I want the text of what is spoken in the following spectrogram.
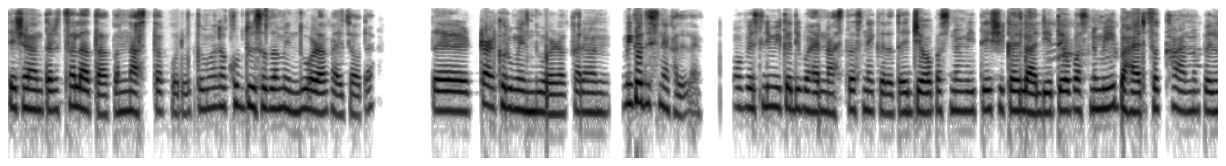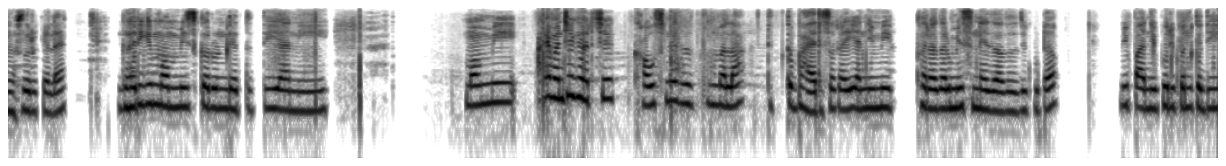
त्याच्यानंतर चला आता आपण नाश्ता करू. तर मला खूप दिवसाचा मेंदू वडा खायचा होता. तर ट्राय करू मेंदू वडा कारण मी कधीच नाही खाल्ला आहे ऑब्व्हियसली मी कधी बाहेर नाश्ताच नाही करत आहे. जेव्हापासून मी ते शिकायला आली आहे तेव्हापासून मी बाहेरचं खाणं पिणं सुरू केलं आहे घरी मम्मीच करून घेत होती आणि मम्मी आहे म्हणजे घरचे खाऊच नाही देत मला. तितकं बाहेरचं काही आणि मी खरं तर मीच नाही जात होती कुठं. मी पाणीपुरी पण कधी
